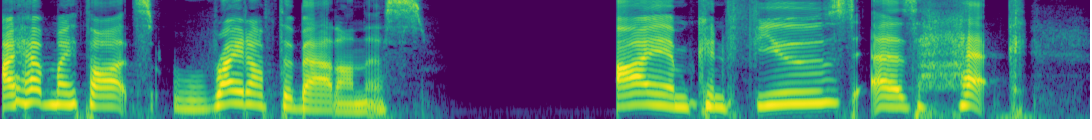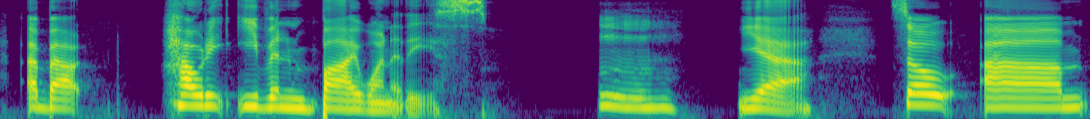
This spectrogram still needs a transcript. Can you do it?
I have my thoughts right off the bat on this. I am confused as heck about how to even buy one of these. Mm. Yeah. So, um,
